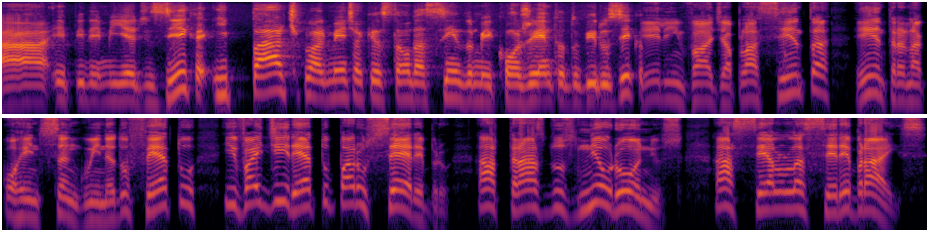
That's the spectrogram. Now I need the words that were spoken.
a epidemia de Zika e, particularmente, a questão da síndrome congênita do vírus Zika. Ele invade a placenta, entra na corrente sanguínea do feto e vai direto para o cérebro, atrás dos neurônios, as células cerebrais.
